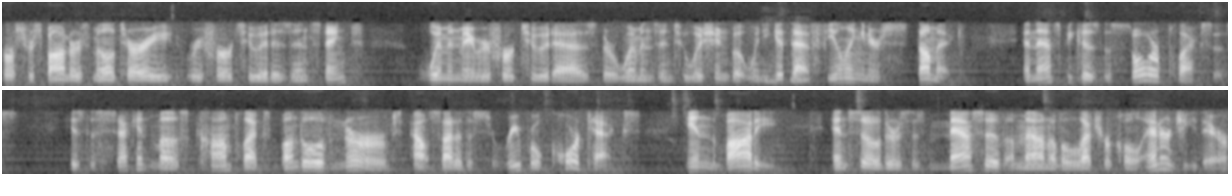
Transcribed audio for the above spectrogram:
first responders, military refer to it as instinct. Women may refer to it as their women's intuition, but when you get that mm-hmm. feeling in your stomach, and that's because the solar plexus is the second most complex bundle of nerves outside of the cerebral cortex in the body. And so there's this massive amount of electrical energy there,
